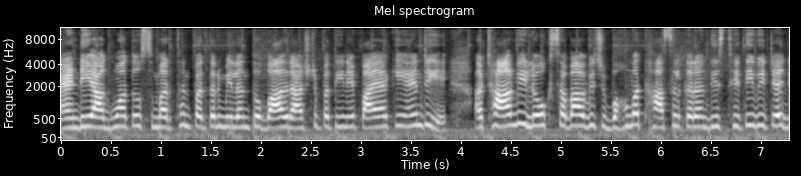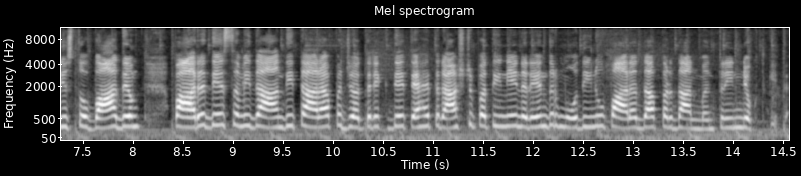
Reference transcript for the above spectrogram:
ਐਨਡੀਏ ਆਗੂਆਂ ਤੋਂ ਸਮਰਥਨ ਪੱਤਰ ਮਿਲਣ ਤੋਂ ਬਾਅਦ ਰਾਸ਼ਟਰਪਤੀ ਨੇ ਪਾਇਆ ਕਿ ਐਨਡੀਏ 18ਵੀਂ ਲੋਕ ਸਭਾ ਵਿੱਚ ਬਹੁਮਤ ਹਾਸਲ ਕਰਨ ਦੀ ਸਥਿਤੀ ਵਿੱਚ ਹੈ, ਜਿਸ ਤੋਂ ਬਾਅਦ ਭਾਰਤ ਦੇ ਸੰਵਿਧਾਨ ਦੀ ਧਾਰਾ 75 ਦੇ ਤਹਿਤ ਰਾਸ਼ਟਰਪਤੀ ਨੇ ਨਰਿੰਦਰ ਮੋਦੀ ਨੂੰ ਭਾਰਤ ਦਾ ਪ੍ਰਧਾਨ ਮੰਤਰੀ ਨਿਯੁਕਤ ਕੀਤਾ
